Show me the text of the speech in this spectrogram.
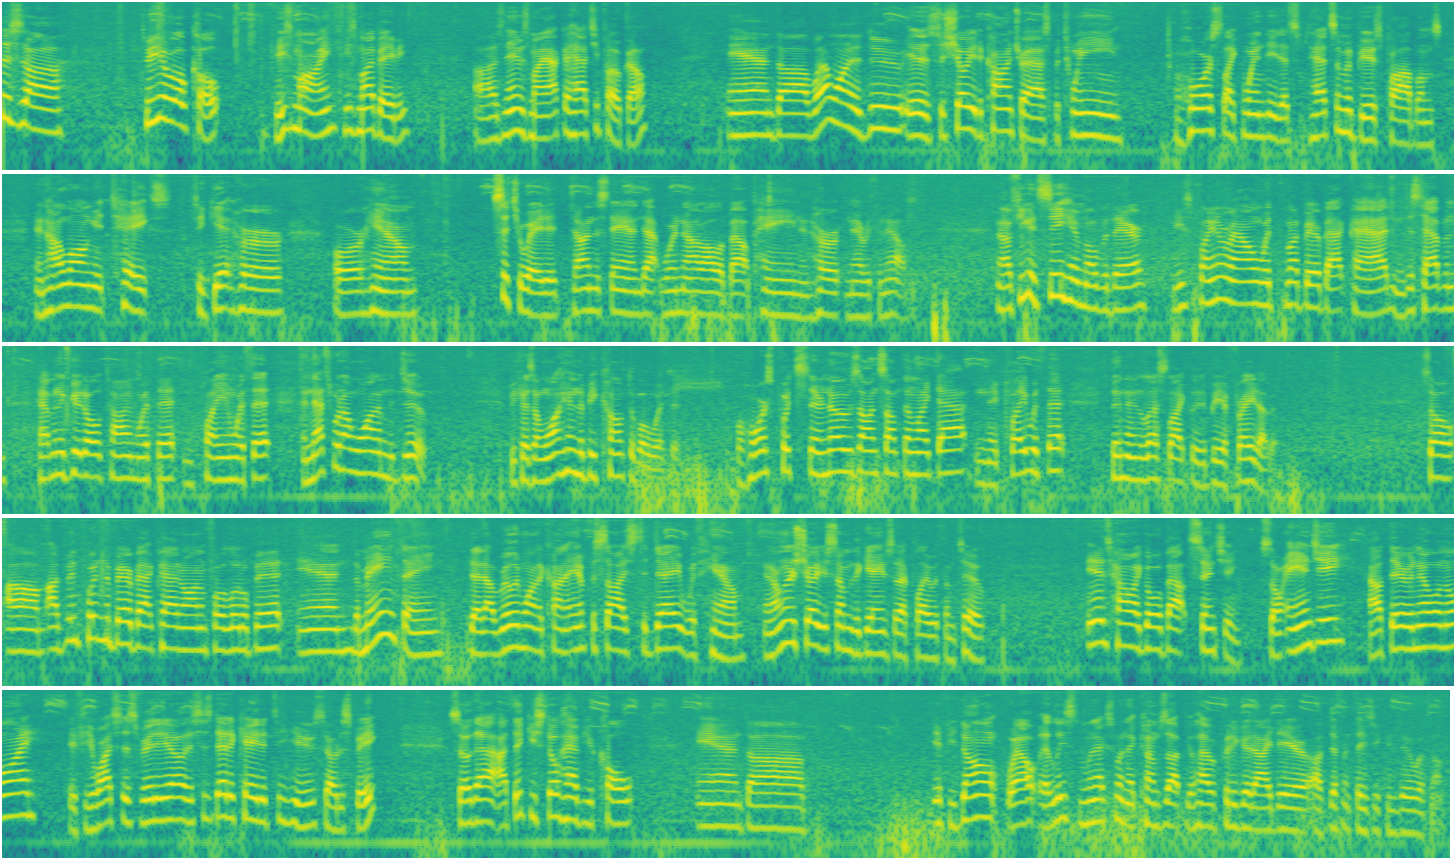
is a two-year-old colt. He's mine. He's my baby. Uh, his name is Myakkahatchee Poco. And uh, what I wanted to do is to show you the contrast between a horse like Wendy that's had some abuse problems and how long it takes to get her or him situated to understand that we're not all about pain and hurt and everything else. Now if you can see him over there, he's playing around with my bareback pad and just having having a good old time with it and playing with it and that's what I want him to do because I want him to be comfortable with it. If a horse puts their nose on something like that and they play with it, then they're less likely to be afraid of it. So um, I've been putting the bareback pad on him for a little bit and the main thing that I really want to kind of emphasize today with him, and I'm going to show you some of the games that I play with him too, is how I go about cinching. So Angie, out there in Illinois, if you watch this video, this is dedicated to you, so to speak. So that I think you still have your colt and uh, if you don't, well, at least the next one that comes up, you'll have a pretty good idea of different things you can do with them.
